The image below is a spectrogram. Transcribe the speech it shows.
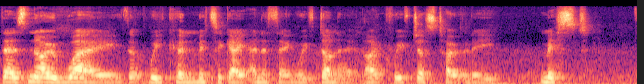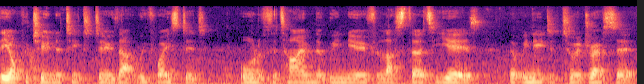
there's no way that we can mitigate anything. We've done it. Like we've just totally missed the opportunity to do that. We've wasted all of the time that we knew for the last 30 years that we needed to address it.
